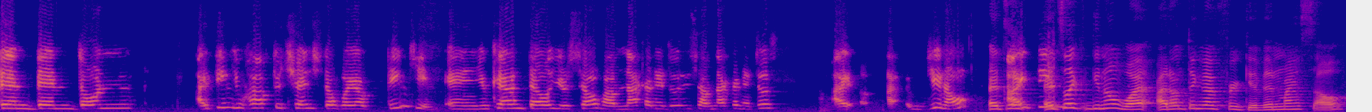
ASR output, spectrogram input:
then then don't. I think you have to change the way of thinking, and you can't tell yourself, "I'm not gonna do this. I'm not gonna do this." I, I you know, it's I like think- it's like you know what? I don't think I've forgiven myself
